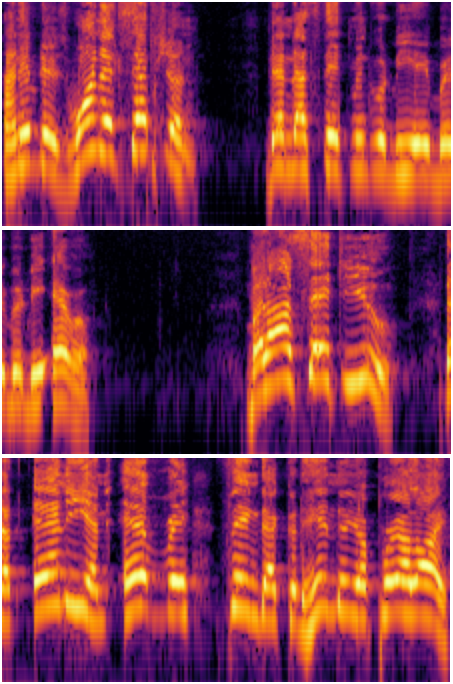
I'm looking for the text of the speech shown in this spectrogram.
And if there's one exception, then that statement would be, would be error. But I say to you that any and everything that could hinder your prayer life,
